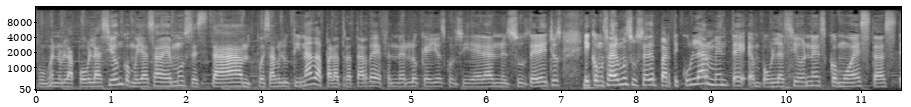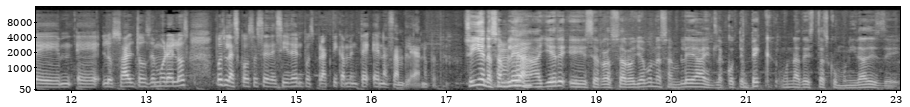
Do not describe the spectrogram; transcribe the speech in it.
pues, bueno, la población, como ya sabemos, está pues aglutinada para tratar de defender lo que ellos consideran sus derechos y como sabemos sucede particularmente en poblaciones como estas de eh, los Altos de Morelos, pues las cosas se deciden pues prácticamente en asamblea, ¿no, Pepe? Sí, en asamblea. Ajá. Ayer eh, se desarrollaba una asamblea en Tlacotepec, una de estas comunidades de,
